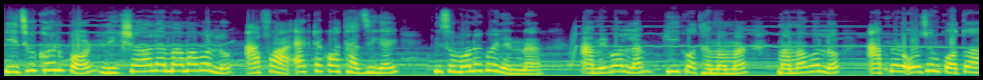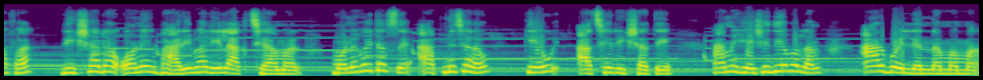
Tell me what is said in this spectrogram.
কিছুক্ষণ পর রিক্সাওয়ালা মামা বলল, আফা, একটা কথা জিগাই, কিছু মনে করেন না। আমি বললাম, কি কথা মামা? মামা বলল, আপনার ওজন কত আফা? রিক্সাটা অনেক ভারী ভারী লাগছে আমার। মনে হইতাছে আপনি ছাড়াও কেউ আছে রিক্সাতে আমি হেসে দিয়ে বললাম আর বললেন না, মামা।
